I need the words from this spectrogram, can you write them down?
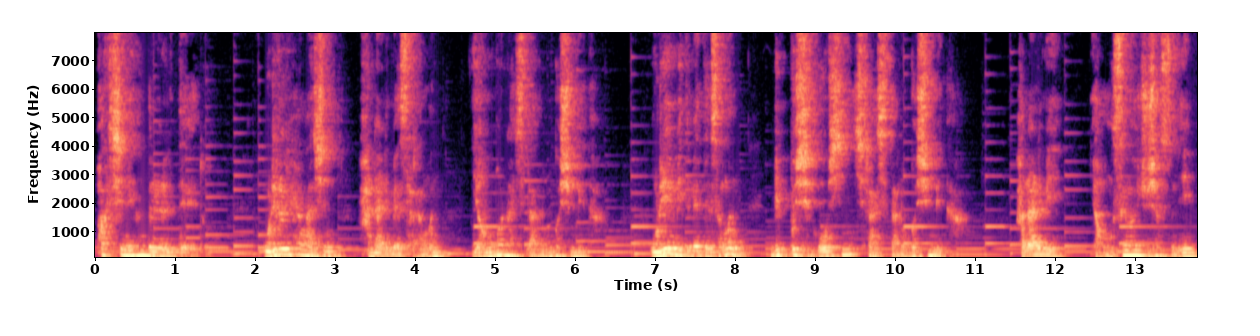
확신이 흔들릴 때에도 우리를 향하신 하나님의 사랑은 영원하시다는 것입니다. 우리의 믿음의 대상은 미쁘시고 신실하시다는 것입니다. 하나님이 영생을 주셨으니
